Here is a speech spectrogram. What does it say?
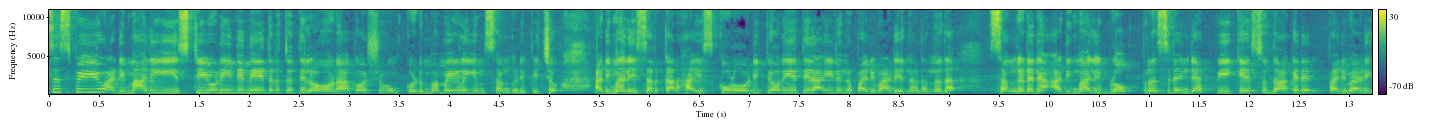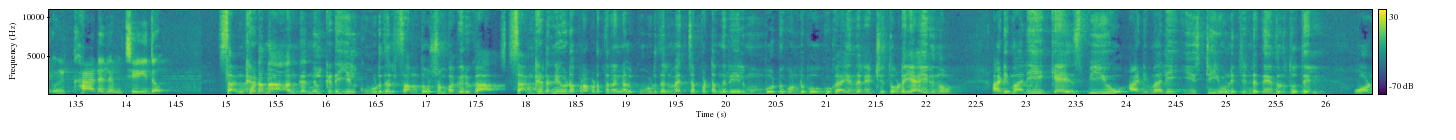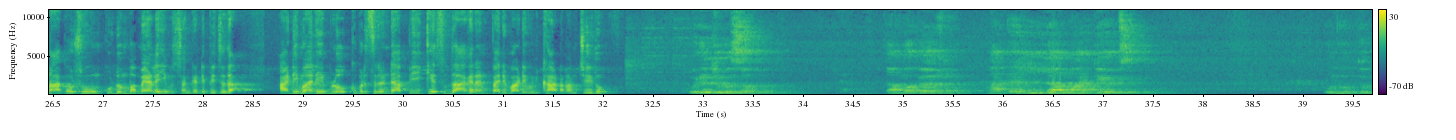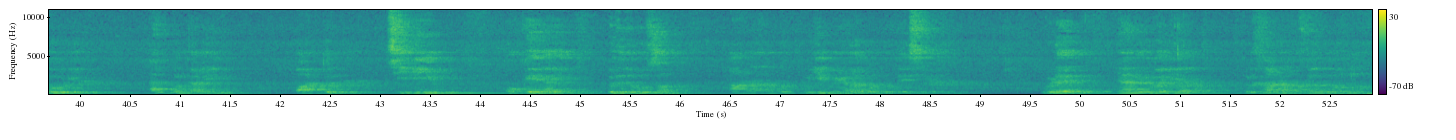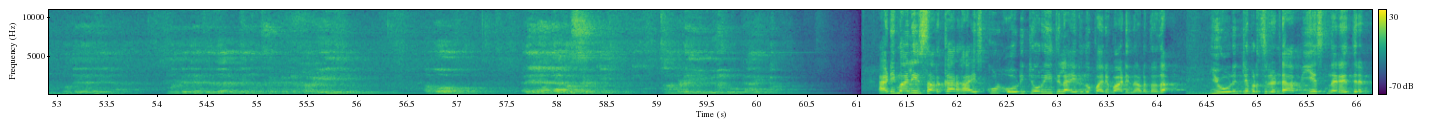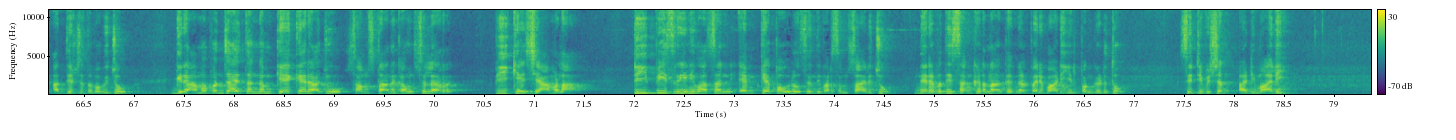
S S P U Adimali East യൂണിയന്റെ നേതൃത്വത്തിൽ ഓണാഘോഷവും കുടുംബമേളയും സംഘടിപ്പിച്ചു. അടിമാലി സർക്കാർ ഹൈസ്കൂൾ ഓഡിറ്റോറിയത്തിലായിരുന്നു പരിപാടി നടന്നത്. സംഘടന Adimali block president P K Sudhakaran പരിപാടി ഉദ്ഘാടനം ചെയ്തു. സംഘടനാ അംഗങ്ങൾക്കിടയിൽ കൂടുതൽ സന്തോഷം പകരുക സംഘടനയുടെ പ്രവർത്തനങ്ങൾ കൂടുതൽ മെച്ചപ്പെട്ട നിലയിൽ മുമ്പോട്ട് കൊണ്ടുപോകുക എന്ന ലക്ഷ്യത്തോടെയായിരുന്നു Adimali K S P U Adimali East യൂണിറ്റിന്റെ നേതൃത്വത്തിൽ ഓണാഘോഷവും കുടുംബമേളയും സംഘടിപ്പിച്ചത്. Adimali block president P K Sudhakaran പരിപാടി ഉദ്ഘാടനം ചെയ്തു. ഒരു ദിവസം നമുക്ക് മറ്റെല്ലാം മാറ്റിവെച്ച് ഒന്ന് ഒത്തുകൂടി അല്പം കളിയും പാട്ടും ചിരിയും ഒക്കെയായി ഒരു ദിവസം ആണ് നമ്മൾ ഈ മേള കൊണ്ട് ഉദ്ദേശിക്കുന്നത്. ഇവിടെ ഞാനൊരു വലിയ ഉദ്ഘാടന പ്രസംഗത്തിനൊന്നും മുതിരുന്നില്ല മുതിരരുത് എന്ന് സെക്രട്ടറി പറയുകയും ചെയ്യും അപ്പോൾ അതിനല്ല പ്രസക്തി നമ്മുടെ ഈ ഒരു കൂട്ടായ്മ അടിമാലി സർക്കാർ ഹൈസ്കൂൾ ഓഡിറ്റോറിയത്തിലായിരുന്നു പരിപാടി നടന്നത്. Unit president V S Narendran അധ്യക്ഷത വഹിച്ചു. ഗ്രാമപഞ്ചായത്ത് അംഗം കെ കെ രാജു സംസ്ഥാന councillor P K Shyamala T P Srinivasan M K Paulose എന്നിവർ സംസാരിച്ചു. നിരവധി സംഘടനാംഗങ്ങൾ പരിപാടിയിൽ പങ്കെടുത്തു. സിറ്റിവിഷൻ അടിമാലി.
